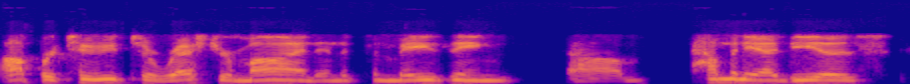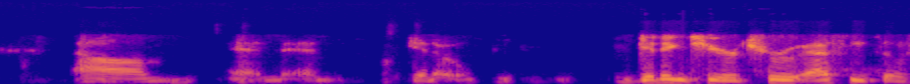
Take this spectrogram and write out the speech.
opportunity to rest your mind. And it's amazing um, how many ideas um, and, and, you know, getting to your true essence of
